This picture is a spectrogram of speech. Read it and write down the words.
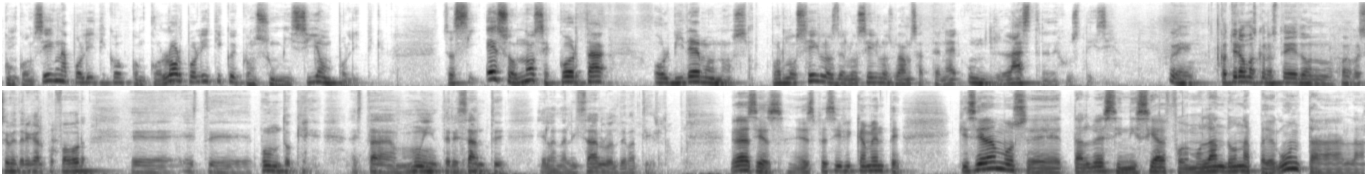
con consigna político, con color político y con sumisión política. Entonces, si eso no se corta, olvidémonos, por los siglos de los siglos vamos a tener un lastre de justicia. Muy bien, continuamos con usted, don Juan José Bedregal, por favor. Eh, este punto que está muy interesante el analizarlo, el debatirlo. Gracias. Específicamente, quisiéramos eh, tal vez iniciar formulando una pregunta a la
